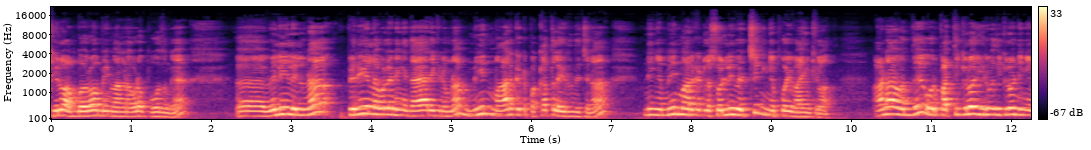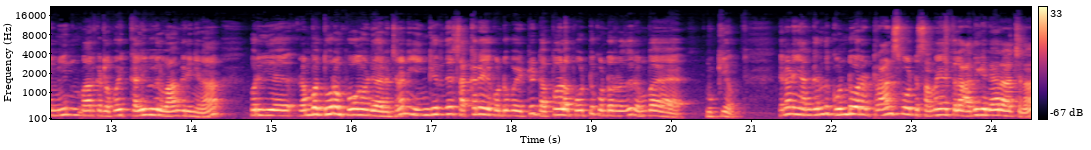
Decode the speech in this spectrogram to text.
கிலோ ஐம்பது ரூபா மீன் வாங்கினா கூட போதுங்க. வெளியில் இல்லைன்னா பெரிய லெவலில் நீங்கள் தயாரிக்கணும்னா மீன் மார்க்கெட் பக்கத்தில் இருந்துச்சுன்னா நீங்கள் மீன் மார்க்கெட்டில் சொல்லி வச்சு நீங்கள் போய் வாங்கிக்கலாம். ஆனால் வந்து ஒரு பத்து கிலோ இருபது கிலோ நீங்கள் மீன் மார்க்கெட்டில் போய் கழிவுகள் வாங்குறீங்கன்னா ஒரு ரொம்ப தூரம் போக வேண்டியதாக இருந்துச்சுன்னா நீங்கள் இங்கேருந்தே சர்க்கரையை கொண்டு போயிட்டு டப்பாவில் போட்டு கொண்டு வர்றது ரொம்ப முக்கியம். ஏன்னா நீங்கள் அங்கேருந்து கொண்டு வர டிரான்ஸ்போர்ட் சமயத்தில் அதிக நேரம் ஆச்சுன்னா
